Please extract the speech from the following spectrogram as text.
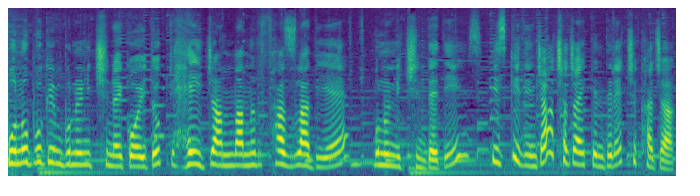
Bunu bugün bunun içine koyduk. Heyecanlanır fazla diye bunun içindeyiz. Biz gidince açacak kendine çıkacak.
